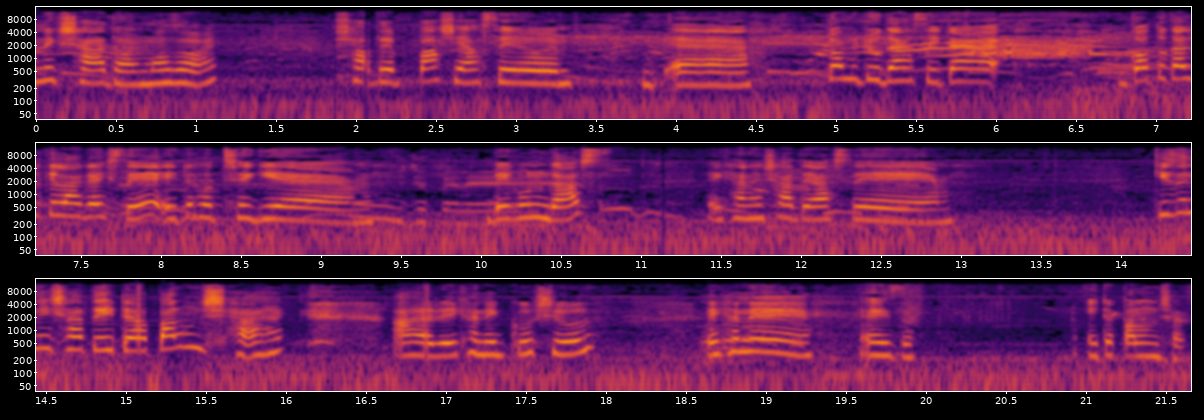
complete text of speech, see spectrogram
অনেক স্বাদ হয় মজা হয়। সাথে পাশে আছে টমেটো গাছ এটা গতকালকে লাগাইছে। এটা হচ্ছে গিয়ে বেগুন গাছ। এখানে সাথে আছে কি জানি সাথে এটা পালং শাক আর এখানে কুশুল এখানে এই যে এটা পালং শাক।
